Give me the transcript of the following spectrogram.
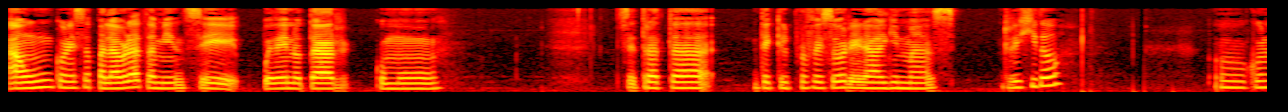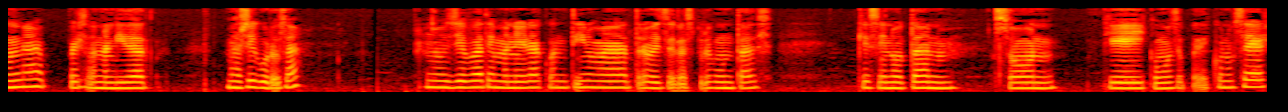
aún con esa palabra también se puede notar como se trata de que el profesor era alguien más rígido o con una personalidad más rigurosa, nos lleva de manera continua a través de las preguntas que se notan son qué y cómo se puede conocer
